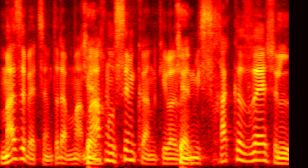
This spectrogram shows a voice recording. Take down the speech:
מה זה בעצם? אתה יודע, מה, כן. מה אנחנו עושים כאן? כאילו, איזה כן. מין משחק כזה של...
